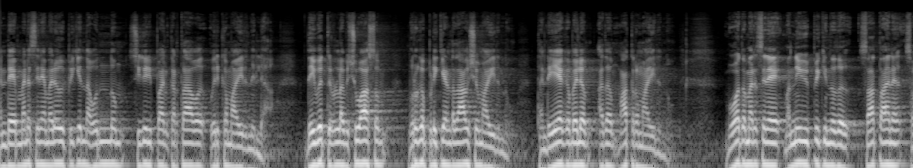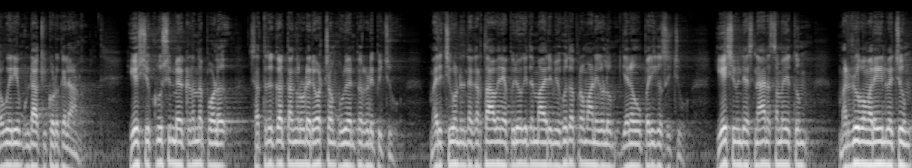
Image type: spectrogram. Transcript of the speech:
തന്റെ മനസ്സിനെ മരവിപ്പിക്കുന്ന ഒന്നും സ്വീകരിപ്പാൻ കർത്താവ് ഒരുക്കമായിരുന്നില്ല. ദൈവത്തിലുള്ള വിശ്വാസം മുറുകെ പിടിക്കേണ്ടത് ആവശ്യമായിരുന്നു. തന്റെ ഏകബലം അത് മാത്രമായിരുന്നു. ബോധമനസ്സിനെ മന്ദിയിപ്പിക്കുന്നത് സാത്താന് സൗകര്യം ഉണ്ടാക്കിക്കൊടുക്കലാണ്. യേശു ക്രൂശിന്മേൽ കിടന്നപ്പോൾ ശത്രുക്കൾ തങ്ങളുടെ രോക്ഷം മുഴുവൻ പ്രകടിപ്പിച്ചു. മരിച്ചുകൊണ്ടിരുന്ന കർത്താവിനെ പുരോഹിതന്മാരും യഹൂദ പ്രമാണികളും ജനവും പരിഹസിച്ചു. യേശുവിന്റെ സ്നാനസമയത്തും മരരൂപമലയിൽ വെച്ചും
